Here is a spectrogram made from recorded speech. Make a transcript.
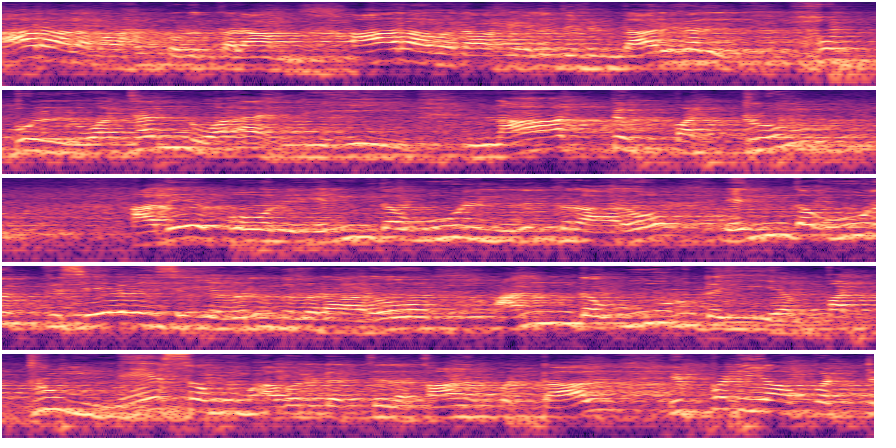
தாராளமாக கொடுக்கலாம். ஆறாவதாக எழுதுகின்றார்கள் நாட்டு பற்றும் அதே போல் எந்த ஊரில் இருக்கிறாரோ எந்த ஊருக்கு சேவை செய்ய விரும்புகிறாரோ அந்த ஊருடைய பற்றும் நேசமும் அவரிடத்தில் காணப்பட்டால் இப்படியாப்பட்ட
